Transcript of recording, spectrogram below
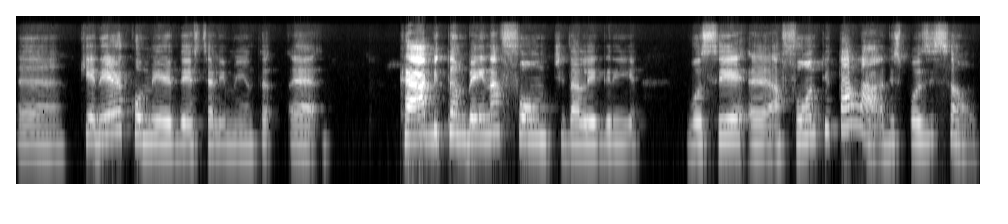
é, querer comer deste alimento. É, cabe também na fonte da alegria você é, a fonte está lá à disposição.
